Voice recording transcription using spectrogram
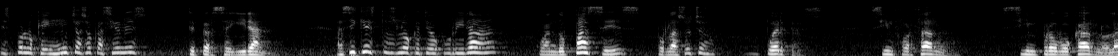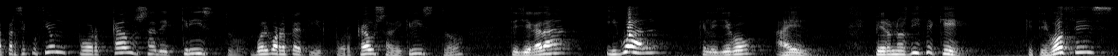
es por lo que en muchas ocasiones te perseguirán. Así que esto es lo que te ocurrirá cuando pases por las ocho puertas, sin forzarlo, sin provocarlo. La persecución por causa de Cristo, vuelvo a repetir, por causa de Cristo, te llegará igual que le llegó a Él. Pero nos dice que, que te goces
